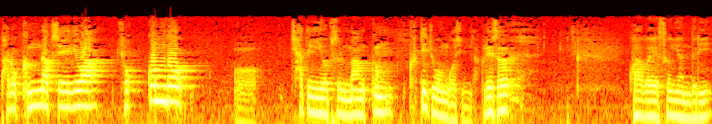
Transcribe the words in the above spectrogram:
바로 극락세계와 조금도 어, 차등이 없을 만큼 그렇게 좋은 곳입니다. 그래서 과거의 성현들이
